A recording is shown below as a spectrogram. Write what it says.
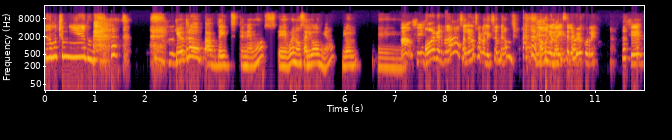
Me da mucho miedo. ¿Qué otro update tenemos? Eh, bueno, salió Omnia, LOL. eh, Ah, sí. Oh, es verdad, salió nuestra colección de hombres. Vamos que nadie se les ve ocurrir. Sí.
